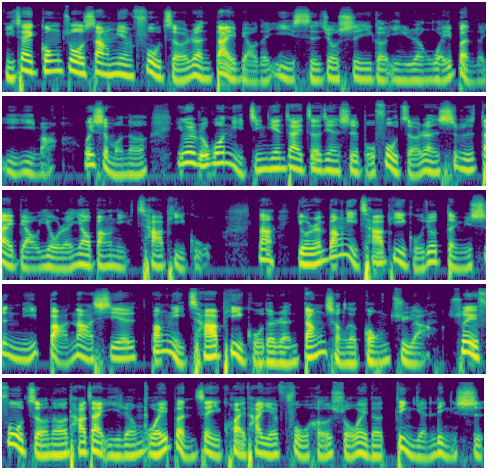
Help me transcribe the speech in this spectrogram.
你在工作上面负责任，代表的意思就是一个以人为本的意义嘛？为什么呢？因为如果你今天在这件事不负责任，是不是代表有人要帮你擦屁股？那有人帮你擦屁股，就等于是你把那些帮你擦屁股的人当成了工具啊。所以负责呢，他在以人为本这一块，它也符合所谓的定言令式。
